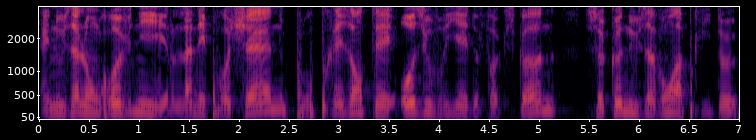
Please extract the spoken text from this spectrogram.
et nous allons revenir l'année prochaine pour présenter aux ouvriers de Foxconn ce que nous avons appris d'eux.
